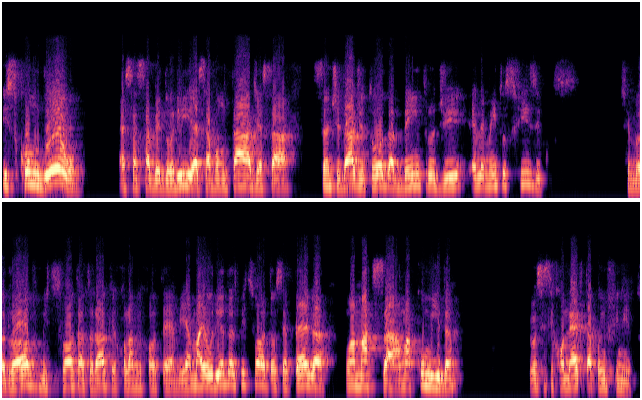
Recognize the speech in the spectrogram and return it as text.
escondeu essa sabedoria, essa vontade, essa santidade toda dentro de elementos físicos. Que E a maioria das mitzvot, então você pega uma matzah, uma comida, e você se conecta com o infinito.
